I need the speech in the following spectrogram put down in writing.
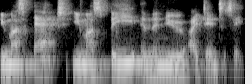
You must act, you must be in the new identity.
